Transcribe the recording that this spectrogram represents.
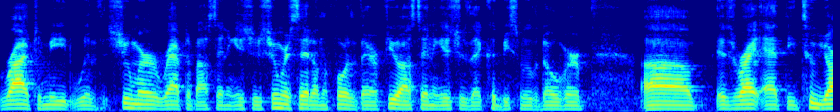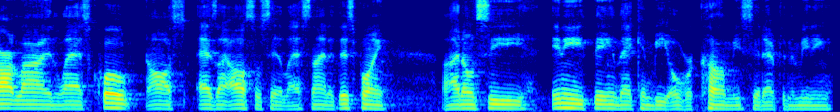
arrived to meet with Schumer, wrapped up outstanding issues. Schumer said on the floor that there are a few outstanding issues that could be smoothed over. Uh, is right at the two yard line. Last quote, as I also said last night, at this point, I don't see anything that can be overcome, he said after the meeting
